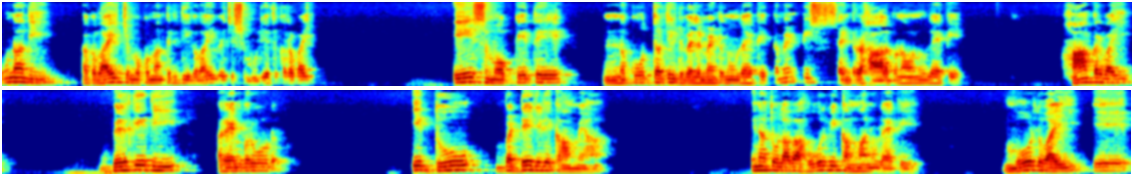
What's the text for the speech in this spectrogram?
ਉਹਨਾਂ ਦੀ ਅਗਵਾਈ ਚ ਮੁੱਖ ਮੰਤਰੀ ਦੀ ਅਗਵਾਈ ਵਿੱਚ ਸ਼ਮੂਲੀਅਤ ਕਰਵਾਈ। ਇਸ ਮੌਕੇ ਤੇ ਨਕੋਦਰ ਦੀ ਡਿਵੈਲਪਮੈਂਟ ਨੂੰ ਲੈ ਕੇ, ਕਮਿਊਨਿਟੀ ਸੈਂਟਰ ਹਾਲ ਬਣਾਉਣ ਨੂੰ ਲੈ ਕੇ ਹਾਂ ਕਰਵਾਈ। ਬਿਲਗੇ ਦੀ ਰਿੰਗ ਰੋਡ। ਇਹ ਦੋ ਵੱਡੇ ਜਿਹੜੇ ਕੰਮ ਆ, ਇਹਨਾਂ ਤੋਂ ਇਲਾਵਾ ਹੋਰ ਵੀ ਕੰਮਾਂ ਨੂੰ ਲੈ ਕੇ ਮੋੜ ਦਵਾਈ ਇਹ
